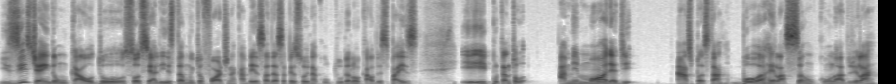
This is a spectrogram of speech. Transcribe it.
existe ainda um caldo socialista muito forte na cabeça dessa pessoa e na cultura local desse país. E, portanto, a memória de aspas, tá? Boa relação com o lado de lá,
